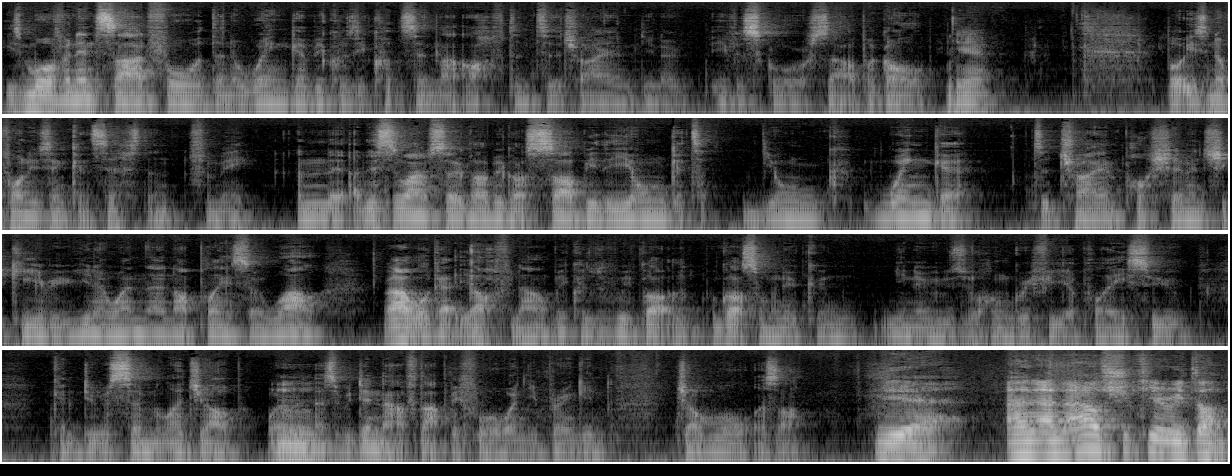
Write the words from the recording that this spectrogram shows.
He's more of an inside forward than a winger because he cuts in that often to try and you know either score or set up a goal. yeah, But he's another one who's inconsistent for me, and this is why I'm so glad we got Sobhi, the young young winger, to try and push him and Shaqiri. You know, when they're not playing so well, right, we'll get you off now because we've got we've got someone who can, you know, who's hungry for your place, who can do a similar job. Whereas we didn't have that before when you bring in John Walters on. yeah. And and how's Shaqiri done?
